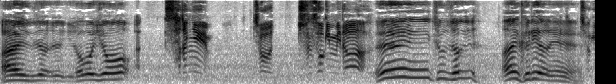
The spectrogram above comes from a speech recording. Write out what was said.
아이, 저, 여보시오. 사장님, 저 준석입니다. 에, 준석이. 아이, 그래요, 예. 저기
